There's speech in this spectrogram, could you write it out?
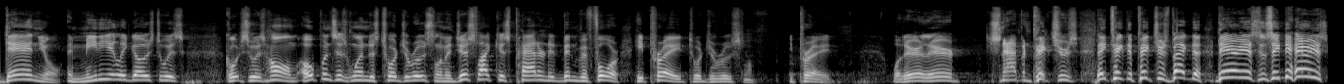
Daniel immediately goes to his, goes to his home, opens his windows toward Jerusalem, and just like his pattern had been before, he prayed toward Jerusalem. He prayed. Well, they're there snapping pictures. They take the pictures back to Darius and say, Darius,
